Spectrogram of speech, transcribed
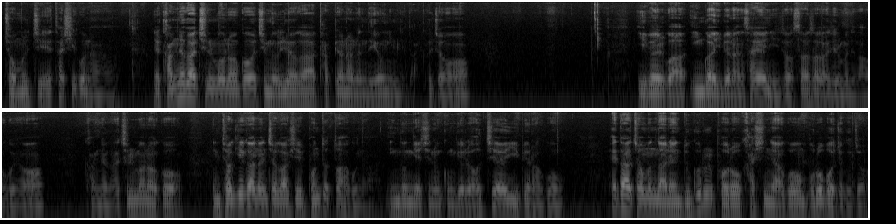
조물지의 탓이구나. 감녀가 질문하고 지금 을려가 답변하는 내용입니다. 그죠? 이별과 인과 이별한 사연이죠. 제일 먼저 나오고요. 감녀가 질문하고 저기 가는 저각시 본뜻도 하구나. 임금 계시는 궁계를 어찌하여 이별하고 해다 저문 날에 누구를 보러 가시냐고 물어보죠 그죠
